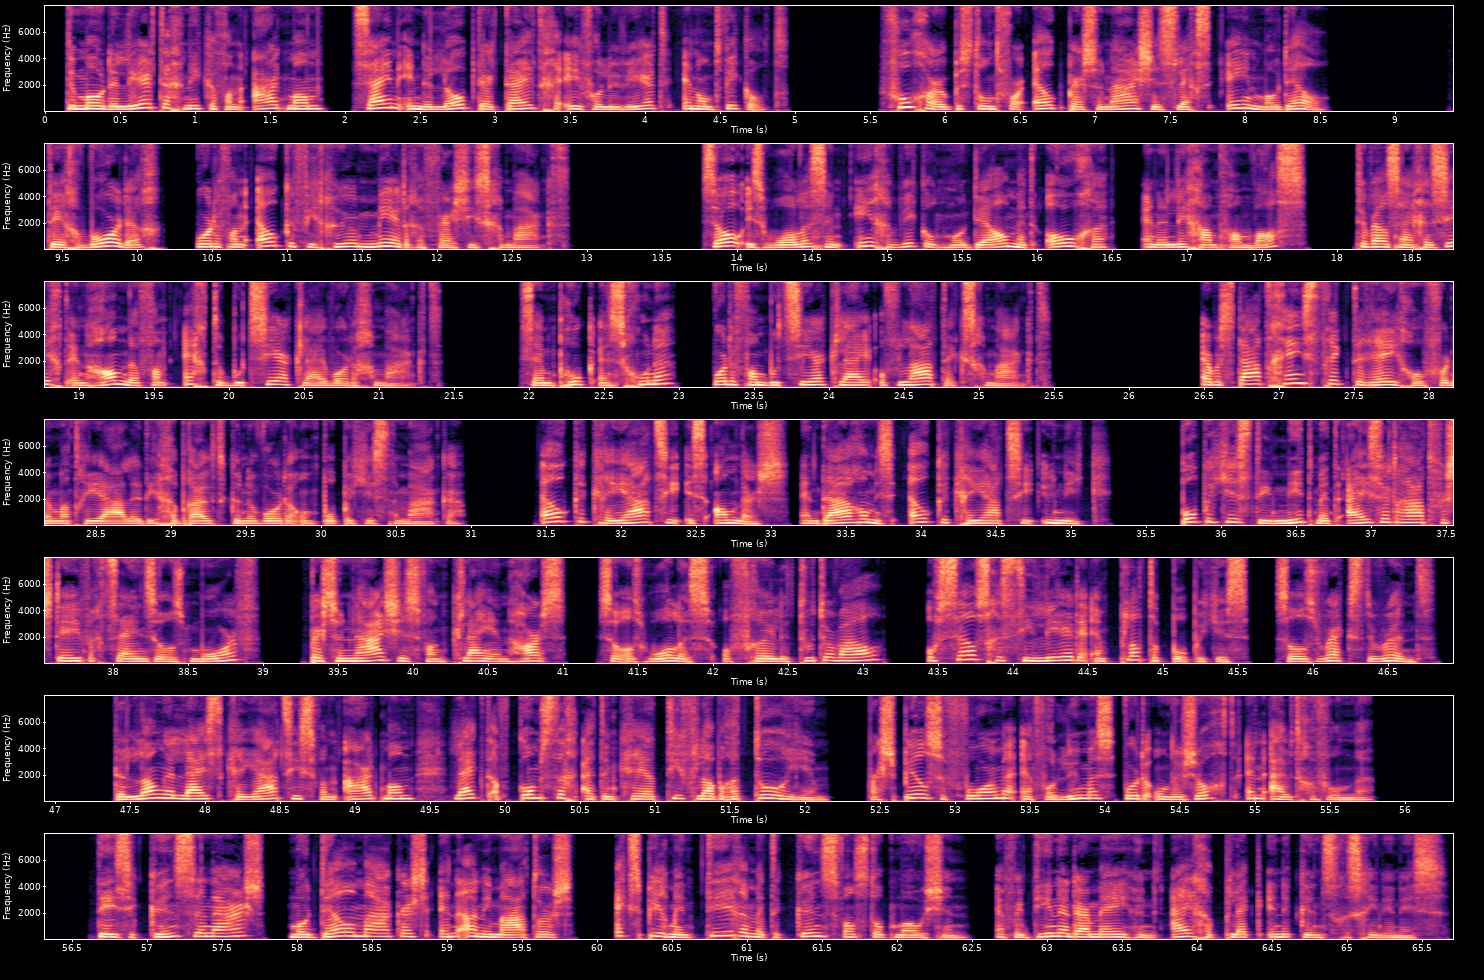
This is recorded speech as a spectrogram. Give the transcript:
De modelleertechnieken van Aardman zijn in de loop der tijd geëvolueerd en ontwikkeld. Vroeger bestond voor elk personage slechts één model. Tegenwoordig worden van elke figuur meerdere versies gemaakt. Zo is Wallace een ingewikkeld model met ogen en een lichaam van was, terwijl zijn gezicht en handen van echte boetseerklei worden gemaakt. Zijn broek en schoenen worden van boetseerklei of latex gemaakt. Er bestaat geen strikte regel voor de materialen die gebruikt kunnen worden om poppetjes te maken. Elke creatie is anders en daarom is elke creatie uniek. Poppetjes die niet met ijzerdraad verstevigd zijn zoals Morph, personages van klei en hars zoals Wallace of Freule Toeterwaal, of zelfs gestileerde en platte poppetjes zoals Rex de Runt. De lange lijst creaties van Aardman lijkt afkomstig uit een creatief laboratorium, waar speelse vormen en volumes worden onderzocht en uitgevonden. Deze kunstenaars, modelmakers en animators experimenteren met de kunst van stop-motion en verdienen daarmee hun eigen plek in de kunstgeschiedenis.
